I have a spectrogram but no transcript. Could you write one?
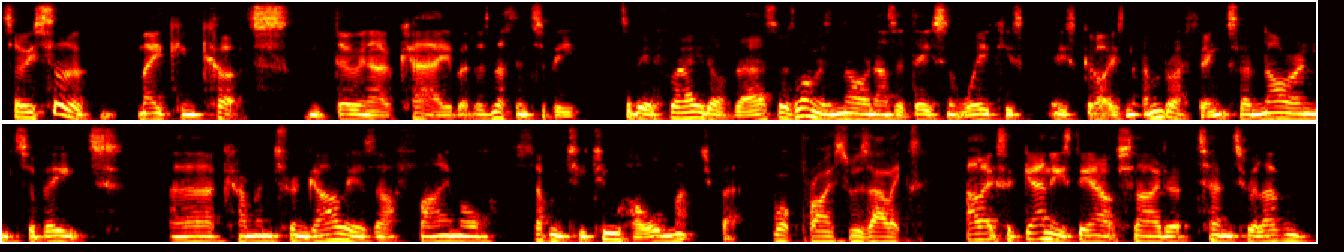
So he's sort of making cuts and doing okay, but there's nothing to be to be afraid of there. So as long as Noren has a decent week, he's he's got his number, I think. So Noren to beat uh, Cameron Tringale is our final 72 hole match bet. What price was Alex? Alex again, he's the outsider at 10 to 11.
